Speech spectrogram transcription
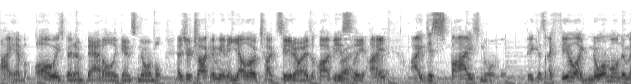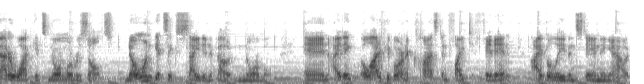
I have always been a battle against normal. As you're talking to me in a yellow tuxedo, as obviously Right, I I despise normal because I feel like normal, no matter what, gets normal results. No one gets excited about normal, and I think a lot of people are in a constant fight to fit in. I believe in standing out.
